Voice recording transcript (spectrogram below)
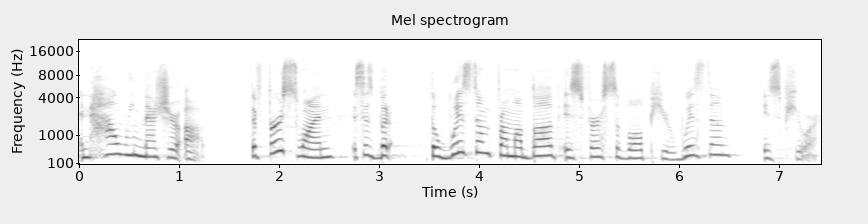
and how we measure up. The first one, it says, but the wisdom from above is first of all pure. Wisdom is pure.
